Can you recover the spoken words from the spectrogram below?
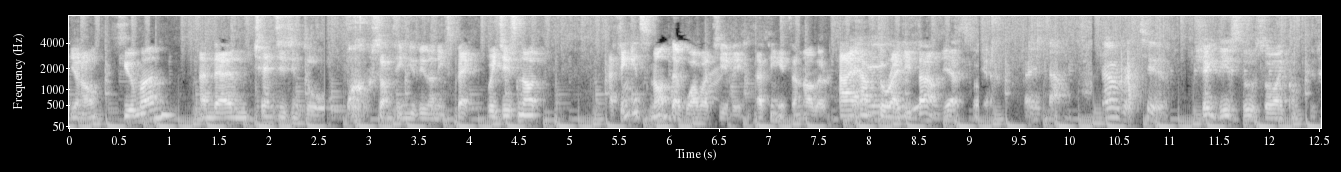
you know, human and then changes into something you didn't expect, which is not. I think it's not the guava chili. I think it's another. I have to write it down. Yes. Okay. Write it down. Number two. Shake this too, so I confuse.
